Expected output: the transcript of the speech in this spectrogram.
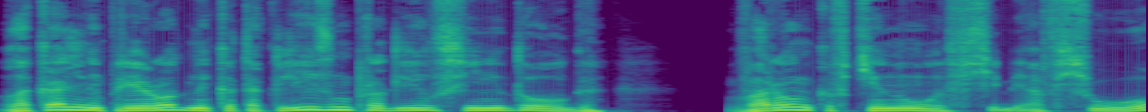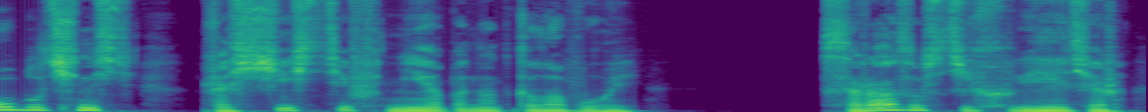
локальный природный катаклизм продлился недолго. Воронка втянула в себя всю облачность, расчистив небо над головой. Сразу стих ветер —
